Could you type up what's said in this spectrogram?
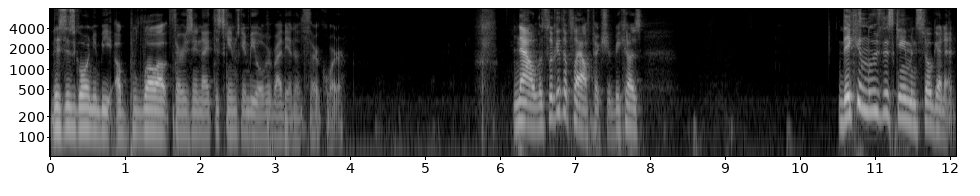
This is going to be a blowout Thursday night. This game's going to be over by the end of the third quarter. Now, let's look at the playoff picture because they can lose this game and still get in.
